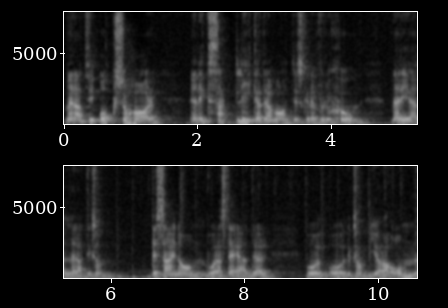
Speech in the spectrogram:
Men att vi också har en exakt lika dramatisk revolution när det gäller att liksom designa om våra städer och, och liksom göra om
